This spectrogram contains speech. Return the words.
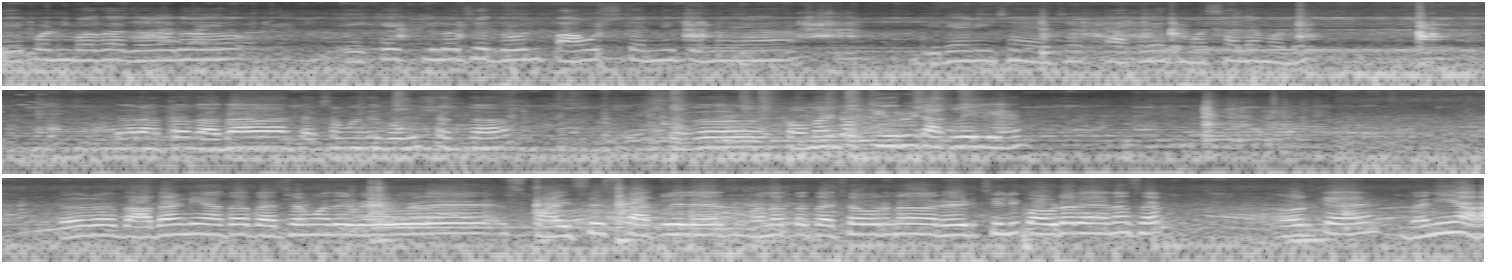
ते पण बघा जवळजवळ एक एक किलोचे दोन पाऊच त्यांनी पूर्ण या बिर्याणीच्या ह्याच्यात टाकलेत मसाल्यामध्ये. तर आता दादा त्याच्यामध्ये बघू शकता हे सगळं टोमॅटो प्युरी टाकलेली आहे. तर दादानी आता त्याच्यामध्ये वेगवेगळे स्पायसेस टाकलेले आहेत. मला तर त्याच्यावरनं रेड चिली पावडर आहे ना सर और क्या है? धनिया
